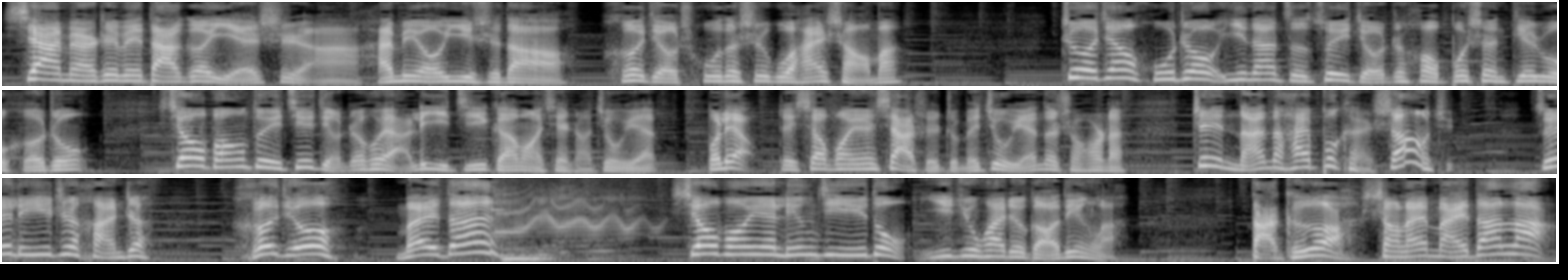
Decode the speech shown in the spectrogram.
下面这位大哥也是啊，还没有意识到喝酒出的事故还少吗？浙江湖州一男子醉酒之后不慎跌入河中，消防队接警之后呀，立即赶往现场救援。不料这消防员下水准备救援的时候呢，这男的还不肯上去，嘴里一直喊着喝酒。买单！消防员灵机一动，一句话就搞定了。大哥，上来买单啦！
